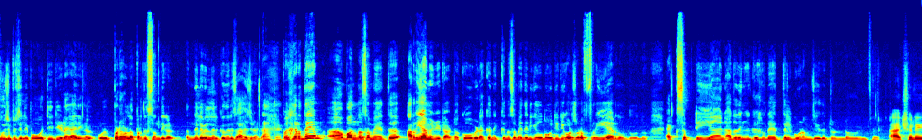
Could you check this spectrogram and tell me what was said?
സൂചിപ്പിച്ചില്ലേ ഇപ്പൊ ഒ ടി ടിയുടെ കാര്യങ്ങൾ ഉൾപ്പെടെയുള്ള പ്രതിസന്ധികൾ നിലവിൽ നിൽക്കുന്ന ഒരു സാഹചര്യമുണ്ട്. ഇപ്പൊ ഹൃദയം വന്ന സമയത്ത് അറിയാൻ വേണ്ടിട്ടാട്ടോ കോവിഡ് ഒക്കെ നിൽക്കുന്ന സമയത്ത് എനിക്ക് തോന്നുന്നു ഒ ടി ടി കുറച്ചുകൂടെ ഫ്രീ ആയിരുന്നു എന്ന് തോന്നുന്നു. അക്സെപ്റ്റ് ചെയ്യാൻ അത് നിങ്ങൾക്ക് ഹൃദയത്തിൽ ഗുണം ചെയ്തിട്ടുണ്ടോ ആക്ച്വലി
